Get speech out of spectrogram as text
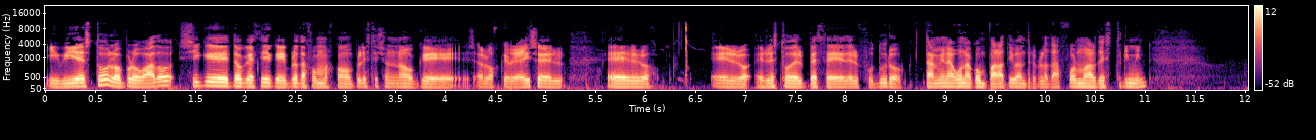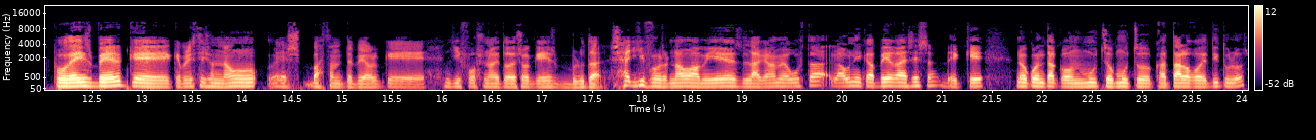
vi esto, lo he probado, sí que tengo que decir que hay plataformas como PlayStation Now que los que veáis el, el, el esto del PC del futuro, también hago una comparativa entre plataformas de streaming podéis ver que, PlayStation Now es bastante peor que GeForce Now y todo eso, que es brutal. O sea, GeForce Now a mí es la que más me gusta. La única pega es esa, de que no cuenta con mucho, mucho catálogo de títulos,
